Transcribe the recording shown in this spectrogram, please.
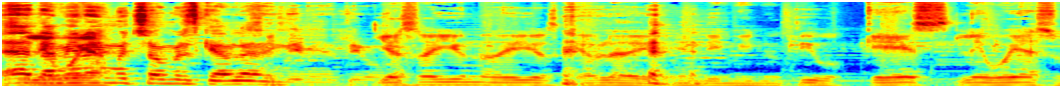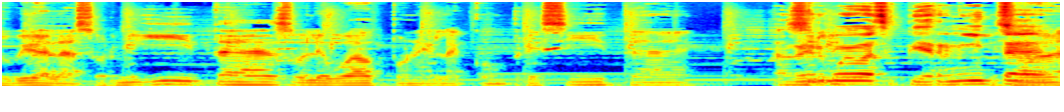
Ah, también hay muchos hombres que hablan en diminutivo. Yo soy uno de ellos que habla en diminutivo. Que es le voy a subir a las hormiguitas o le voy a poner la compresita a ver, mueva su piernita.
